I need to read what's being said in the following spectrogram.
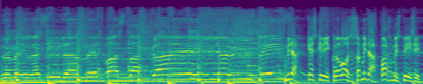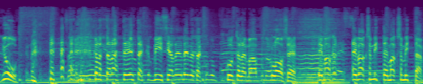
lyö meillä sydämet vastakkain ja yhteis... Mitä? Keskiviikkona Loosissa? Mitä? Varsomispiisi? Juu. Kannattaa lähteä yhtä biisiä le levytä ku kuuntelemaan Looseen. Ei maksa, ei maksa mitään, ei maksa mitään.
